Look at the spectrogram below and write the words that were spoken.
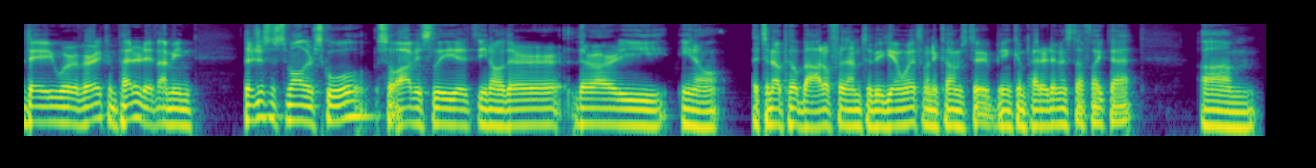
They were very competitive. I mean, they're just a smaller school, so obviously, it's you know they're they're already you know it's an uphill battle for them to begin with when it comes to being competitive and stuff like that. Um,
